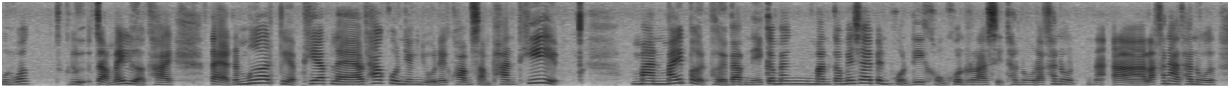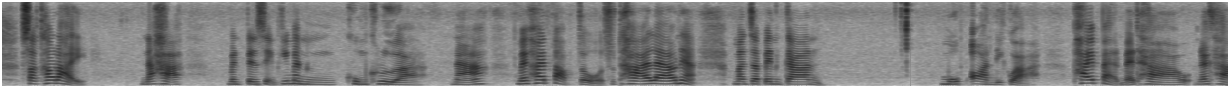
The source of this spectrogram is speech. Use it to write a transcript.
คุณว่าจะไม่เหลือใคร แต่เมื่อเปรียบเทียบแล้ว ถ้าคุณยังอยู่ในความสัมพันธ์ที่มันไม่เปิดเผยแบบนี้ก็ไม่มันก็ไม่ใช่เป็นผลดีของคนราศีธนูลัคนาลัคนาธนูสักเท่าไหร่นะคะมันเป็นสิ่งที่มันคลุมเครือนะ ไม่ค่อยตอบโจทย์สุดท้ายแล้วเนี่ย มันจะเป็นการ move on ดีกว่าไพ่แปดไม้เท้านะคะ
